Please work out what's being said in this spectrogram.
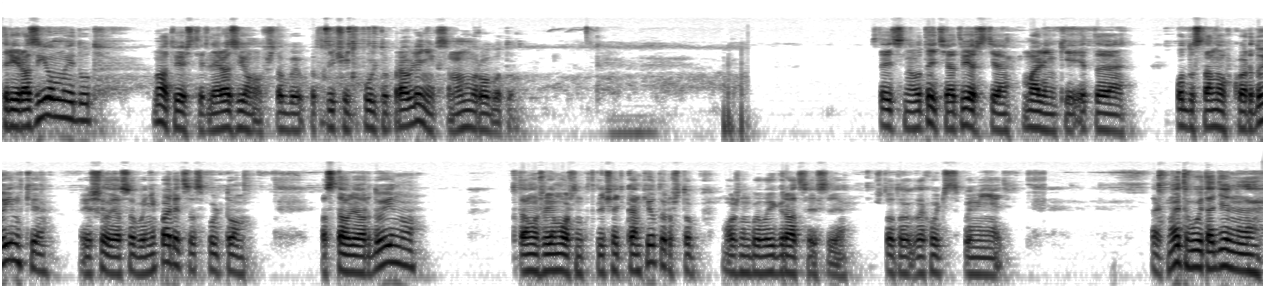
Три разъема идут. Ну, отверстия для разъемов, чтобы подключить пульт управления к самому роботу. Соответственно, вот эти отверстия маленькие, это под установку Arduino. Решил я особо не париться с пультом. Поставлю Arduino, к тому же ее можно подключать к компьютеру, чтобы можно было играться, если что-то захочется поменять. Так, ну это будет отдельная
